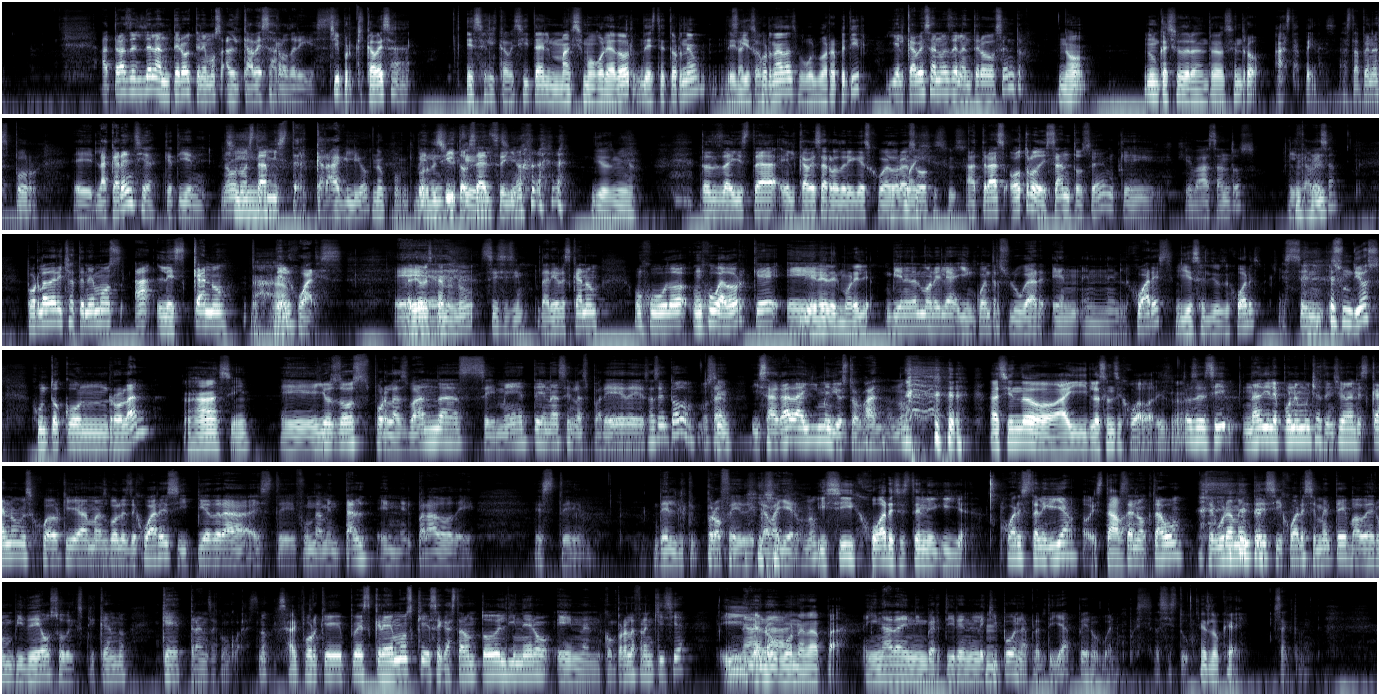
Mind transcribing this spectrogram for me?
Atrás del delantero tenemos al Cabeza Rodríguez. Sí, porque el cabeza es el cabecita, el máximo goleador de este torneo, de 10 Exacto. jornadas, vuelvo a repetir. Y el Cabeza no es delantero centro, No, nunca ha sido delantero del centro hasta apenas. hasta apenas por eh, la carencia que tiene, ¿no? No está Mr. Caraglio. No, por, por decir Bendito que- sea el sí. Señor. Dios mío. Entonces ahí está el Cabeza Rodríguez, Oh, jugadorazo. Jesús. Atrás otro de Santos, ¿eh? Que, que va a Santos, el. Cabeza. Por la derecha tenemos a Lescano Ajá. del Juárez. Darío Eh, Lescano, ¿no? Sí, sí, sí. Darío Lescano. Un jugador, un jugador que eh, Viene del Morelia viene del Morelia y encuentra su lugar en, en el Juárez. y es el dios de Juárez. Es, en- es un dios junto con Roland. Ajá, sí. Eh, ellos dos por las bandas se meten, hacen las paredes, hacen todo. O sea, Sí. y Zagal ahí medio estorbando, ¿no? Haciendo ahí los 11 jugadores, ¿no? Entonces sí, nadie le pone mucha atención al Escano, es un jugador que lleva más goles de Juárez y piedra este, fundamental en el parado de este del profe de Caballero, ¿no? Y sí, Juárez está en liguilla. Juárez está en liguilla, O estaba. está en octavo. Seguramente si Juárez se mete va a haber un video sobre explicando qué tranza con Juárez, ¿no? Exacto. Porque pues creemos que se gastaron todo el dinero en, en comprar la franquicia Y ya no hubo nada para. y nada en invertir en el equipo, en la plantilla, pero bueno, pues así estuvo. Es lo que hay. Exactamente.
